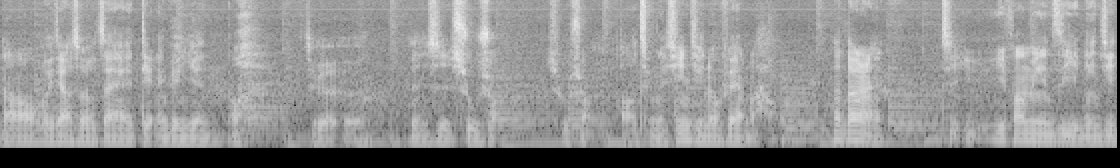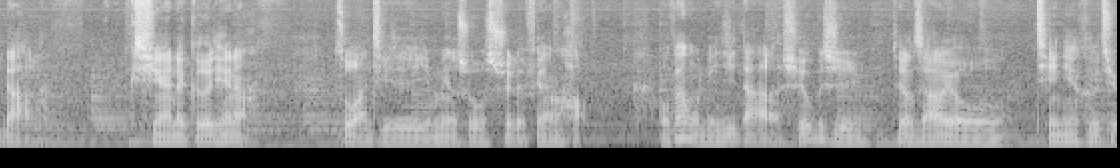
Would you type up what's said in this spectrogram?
然后回家的时候再点了根烟哇这个真是舒爽舒爽哦整个心情都非常的好。那当然。这一方面自己年纪大了，醒来的隔天啊，昨晚其实也没有说睡得非常好。我发现我年纪大了，时不时这种只要有前一天喝酒，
